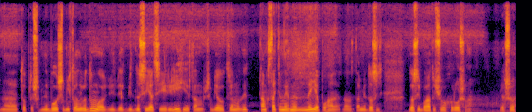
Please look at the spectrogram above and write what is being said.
Е, Тобто, щоб не було, щоб ніхто не видумував як від носія цієї релігії, там, щоб я отримав. Ну, Там, кстати, в них не, не є погане, там- є досить, досить багато чого хорошого. Якщо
